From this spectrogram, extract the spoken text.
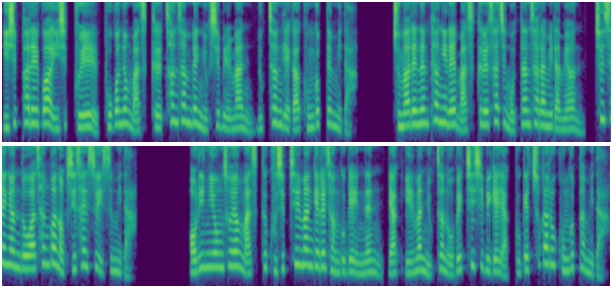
28일과 29일 보건용 마스크 1361만 6천 개가 공급됩니다. 주말에는 평일에 마스크를 사지 못한 사람이라면 출생연도와 상관없이 살 수 있습니다. 어린이용 소형 마스크 97만 개를 전국에 있는 약 1만 6,572개 약국에 추가로 공급합니다.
